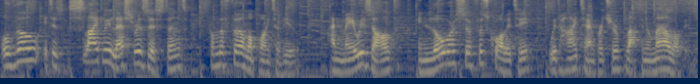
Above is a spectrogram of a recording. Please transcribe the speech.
although it is slightly less resistant from the thermal point of view and may result in lower surface quality with high temperature platinum alloys.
